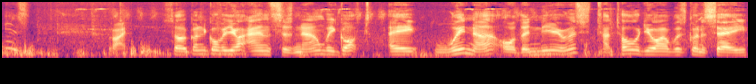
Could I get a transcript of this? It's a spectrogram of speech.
Yes. Right so I'm going to go over your answers now we got a winner or the nearest I told you I was going to say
